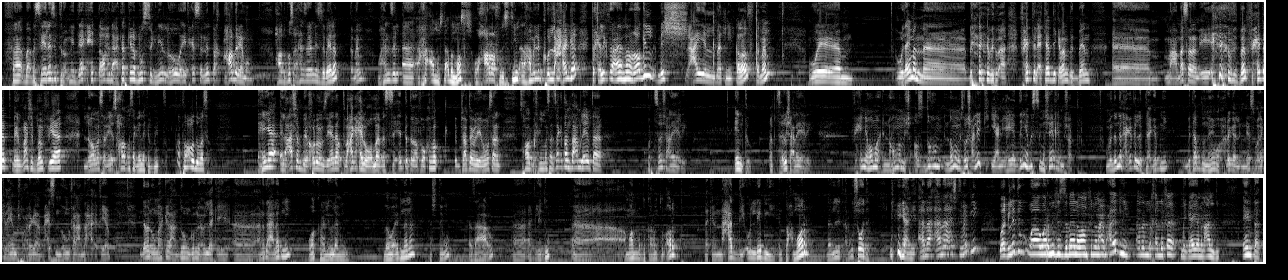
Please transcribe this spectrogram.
فبس هي لازم تروح مدياك حتة واحدة عتاب كده بنص جنيه اللي هو إيه تحس ان انت حاضر يا ماما. حاضر بص أنا هنزل ارمي الزبالة تمام؟ وهنزل آه، أحقق مستقبل مصر وأحرر فلسطين. أنا هعمل لك كل حاجة تخليك عليا إن أنا راجل مش عيل متني. خلاص؟ تمام؟ و ودايما آه، بيبقى في حتة العتاب دي كمان بتبان آه، مع مثلا إيه؟ بتبان في حتت ما ينفعش تبان فيها اللي هو مثلا إيه اصحابك مثلا جايين لك البيت تقعدوا مثلا. هي العشم بياخدهم زيادة بتبقى حاجة حلوة والله بس انت تبقى في موقفك مش عارف تعمل إيه. مثلا اصحابك داخلين مثلا ازيك طنط عامله إيه؟ بتاع. ما بتسألوش عليا ليه؟ أنتوا ما بتسألوش عليا ليه؟ في حين يا ماما ان هم مش قصدهم ان هم ما يسألوش عليك. يعني هي الدنيا بس مشاغل مش أكتر. ومن ضمن الحاجات اللي بتعجبني بتبدو إن هي محرجة للناس ولكن هي مش محرجة. أنا بحس إن الأم فعلا عندها حق فيها. دايما امهات كده عندهم جملة يقول لك إيه آه أنا ده على ابني وأكره اللي يقول أمين. اللي هو ابن أنا أشتمه. أزعقه آه، أجلده آه، امرمط بكرامته الأرض. لكن إن حد يقول لابني أنت حمار ده ليلة أبوه سودا يعني أنا أنا اشتم ابني وأجلده وأرميه في الزبالة وأعمل فيه اللي أنا عايزه. ابني أنا اللي خلفاه جاية من عندي. أنت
